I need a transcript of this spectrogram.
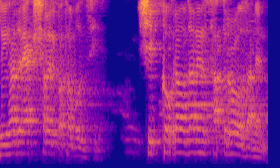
দুই হাজার এক সালের কথা বলছি। শিক্ষকরাও জানেন, ছাত্ররাও জানেন।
